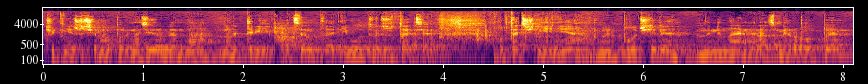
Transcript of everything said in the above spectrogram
чуть ниже, чем мы прогнозировали, на 0,3%. И вот в результате уточнения мы получили номинальный размер ВВП,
